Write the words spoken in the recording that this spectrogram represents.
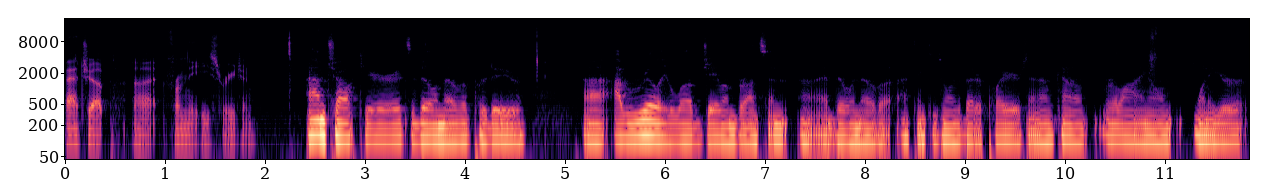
matchup uh, from the East region? I'm chalk here. It's Villanova, Purdue. Uh, I really love Jalen Brunson uh, at Villanova. I think he's one of the better players, and I'm kind of relying on one of your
